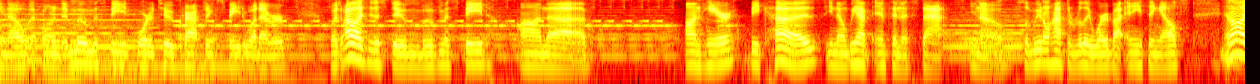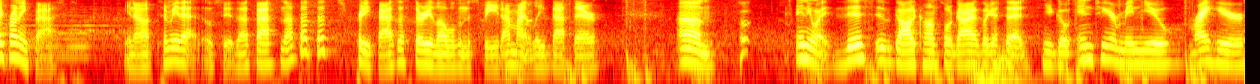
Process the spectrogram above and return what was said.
You know, if I want to do movement speed, fortitude, crafting speed, whatever. Which I like to just do movement speed on uh, on here because, you know, we have infinite stats, you know. So we don't have to really worry about anything else. And I like running fast. You know, to me that, let's see, that fast enough? That, that's pretty fast. That's 30 levels into speed. I might leave that there. Um, Anyway, this is God Console, guys. Like I said, you go into your menu right here,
